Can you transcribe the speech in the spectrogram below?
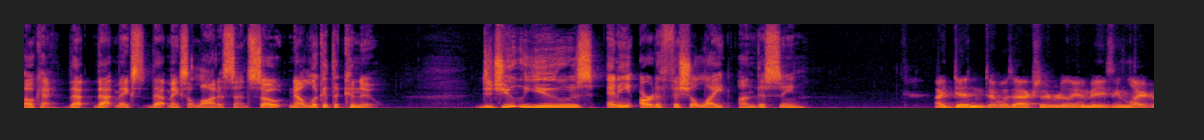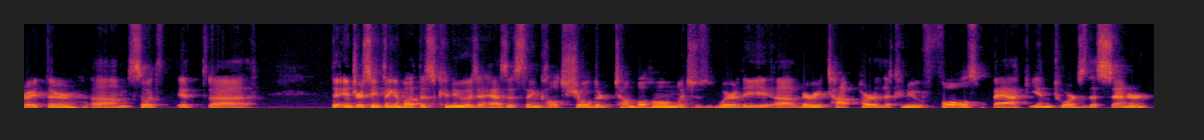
Okay, that that makes that makes a lot of sense. So now look at the canoe. Did you use any artificial light on this scene? I didn't. It was actually really amazing light right there. Um, so it's it. Uh, the interesting thing about this canoe is it has this thing called shouldered tumble home, which is where the uh, very top part of the canoe falls back in towards the center,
